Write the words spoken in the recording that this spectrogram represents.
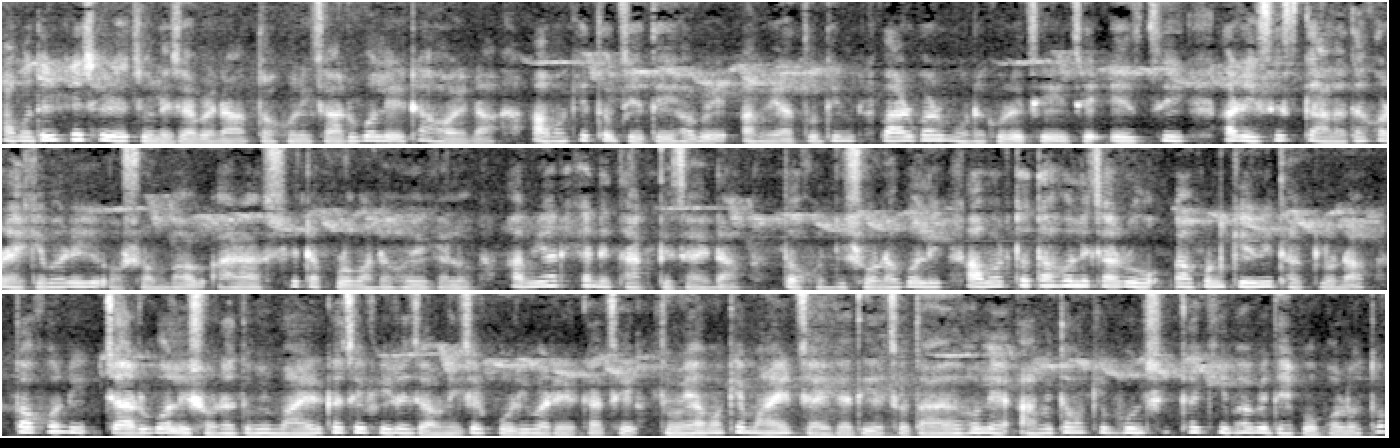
আমাদেরকে ছেড়ে চলে যাবে না। তখনই চারু বলে, এটা হয় না, আমাকে তো যেতেই হবে। আমি এতদিন বারবার মনে করেছি যে এসজি আর এসএসকে আলাদা করা একেবারেই অসম্ভব, আর আজ সেটা প্রমাণ হয়ে গেল। আমি আর এখানে থাকতে চাই না। তখনই সোনা বলে, আমার তো তাহলে চারু আপন কেউই থাকল না। তখনই চারু বলে, সোনা, তুমি মায়ের কাছে ফিরে যাও, নিজের পরিবারের কাছে। তুমি আমাকে মায়ের জায়গা দিয়েছ, তাহলে আমি তোমাকে ভুল শিক্ষা কীভাবে দেব বলো তো?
